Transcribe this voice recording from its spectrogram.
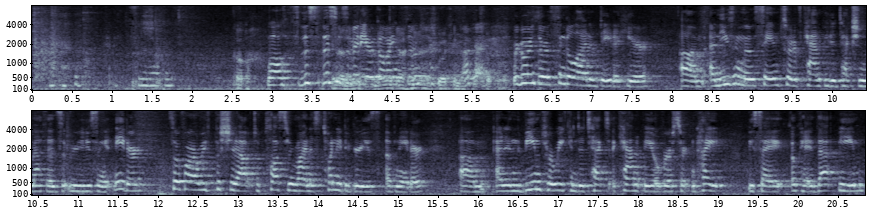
See what happens. Oh. Well, this, this is a video going through. It's working Okay, working. we're going through a single line of data here, um, and using those same sort of canopy detection methods that we were using at nadir, So far, we've pushed it out to plus or minus 20 degrees of nadir. Um, and in the beams where we can detect a canopy over a certain height, we say, okay, that beam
